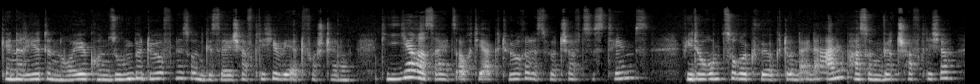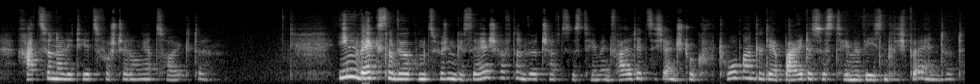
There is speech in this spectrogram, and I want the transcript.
generierte neue Konsumbedürfnisse und gesellschaftliche Wertvorstellungen, die ihrerseits auch die Akteure des Wirtschaftssystems wiederum zurückwirkte und eine Anpassung wirtschaftlicher Rationalitätsvorstellungen erzeugte. In Wechselwirkung zwischen Gesellschaft und Wirtschaftssystem entfaltet sich ein Strukturwandel, der beide Systeme wesentlich verändert.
